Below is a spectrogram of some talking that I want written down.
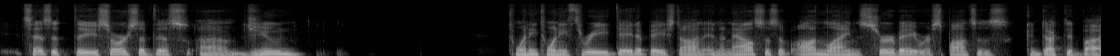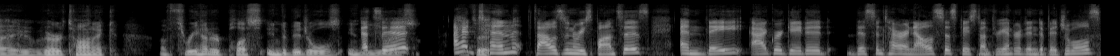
it says that the source of this um, June 2023 data based on an analysis of online survey responses conducted by Veritonic of 300 plus individuals in That's the US. it. I had 10,000 responses and they aggregated this entire analysis based on 300 individuals.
